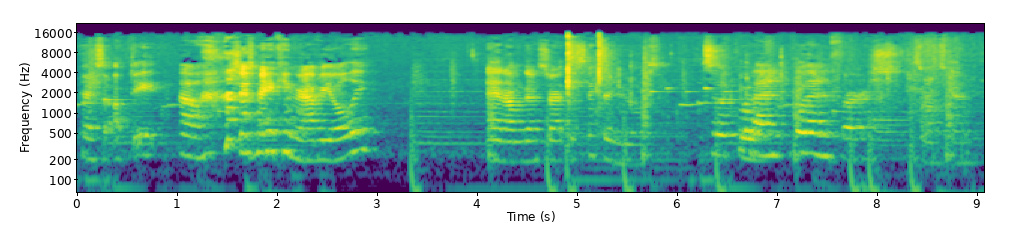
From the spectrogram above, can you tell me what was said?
Okay, so update. Oh. She's making ravioli, and I'm gonna start the snickerdoodles. So pour that in, pour that in first. Good.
